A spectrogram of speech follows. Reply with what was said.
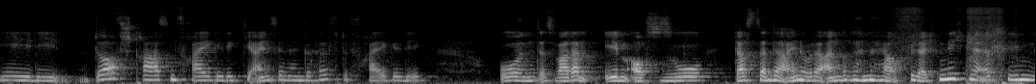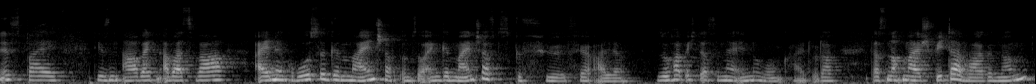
die, die Dorfstraßen freigelegt, die einzelnen Gehöfte freigelegt. Und es war dann eben auch so, dass dann der eine oder andere dann nachher auch vielleicht nicht mehr erschienen ist bei diesen Arbeiten. Aber es war eine große Gemeinschaft und so ein Gemeinschaftsgefühl für alle. So habe ich das in Erinnerung halt oder das nochmal später wahrgenommen.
